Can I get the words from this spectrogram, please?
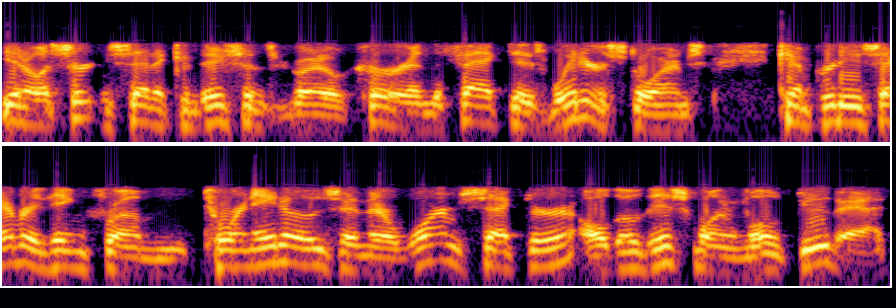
you know, a certain set of conditions are going to occur. And the fact is, winter storms can produce everything from tornadoes in their warm sector, although this one won't do that,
